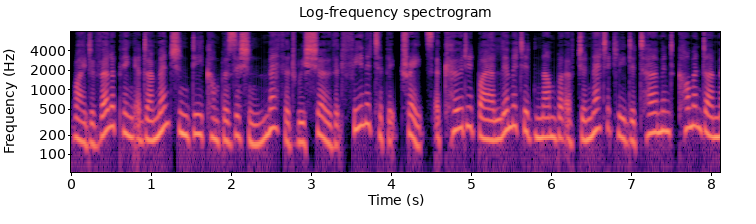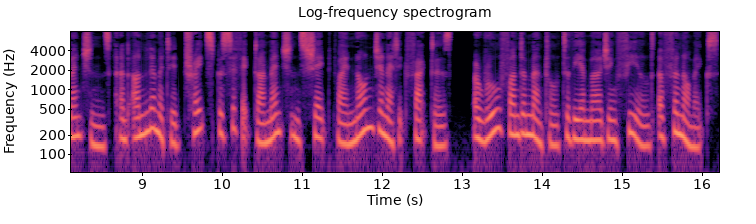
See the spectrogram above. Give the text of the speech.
by developing a dimension decomposition method, we show that phenotypic traits are coded by a limited number of genetically determined common dimensions and unlimited trait specific dimensions shaped by non genetic factors, a rule fundamental to the emerging field of phenomics.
